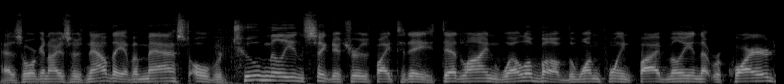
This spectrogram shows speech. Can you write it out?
As organizers now, they have amassed over 2 million signatures by today's deadline, well above the 1.5 million that required.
